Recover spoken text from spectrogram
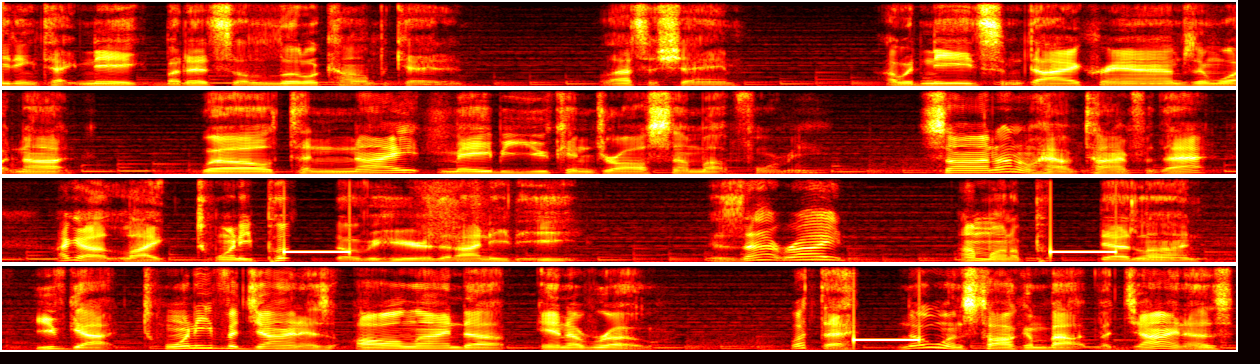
eating technique, but it's a little complicated. Well, that's a shame. I would need some diagrams and whatnot. Well, tonight maybe you can draw some up for me. Son, I don't have time for that. I got like 20 p over here that I need to eat. Is that right? I'm on a p deadline. You've got 20 vaginas all lined up in a row. What the? No one's talking about vaginas.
